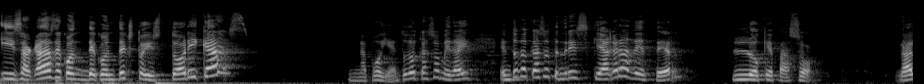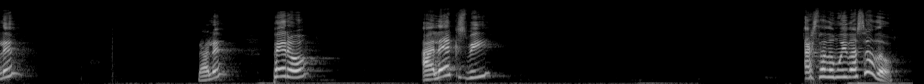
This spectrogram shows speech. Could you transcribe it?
y sacadas de, con- de contexto históricas. Una polla. En todo caso, me dais. En todo caso, tendréis que agradecer lo que pasó. ¿Vale? ¿Vale? Pero. Alexby. Ha estado muy basado.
